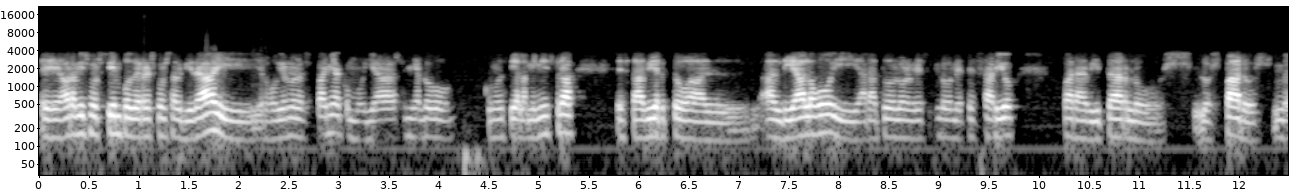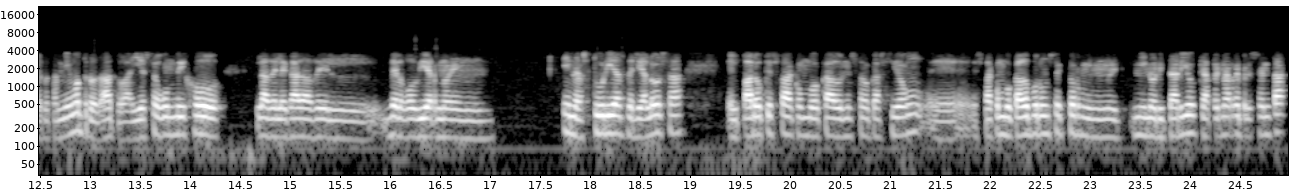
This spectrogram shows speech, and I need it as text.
Eh, ahora mismo es tiempo de responsabilidad y el Gobierno de España, como ya señaló, como decía la ministra, está abierto al, al diálogo y hará todo lo, necesario para evitar los, los paros. Pero también otro dato. Ayer, según dijo la delegada del, del Gobierno en, en Asturias, de Lialosa, el paro que está convocado en esta ocasión eh, está convocado por un sector minoritario que apenas representa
